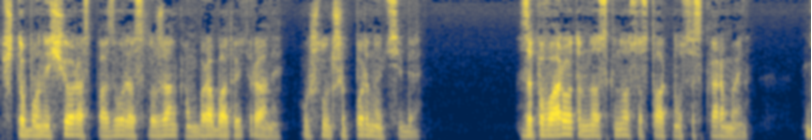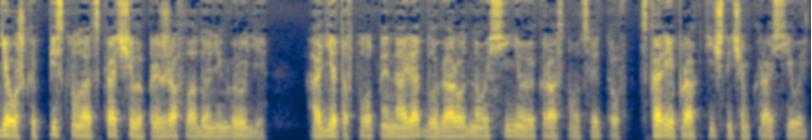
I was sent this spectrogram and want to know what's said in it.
Чтобы он еще раз позволил служанкам обрабатывать раны, уж лучше пырнуть себя. За поворотом нос к носу столкнулся с Кармен. Девушка пискнула и отскочила, прижав ладони к груди. Одета в плотный наряд благородного синего и красного цветов. Скорее практичный, чем красивый.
